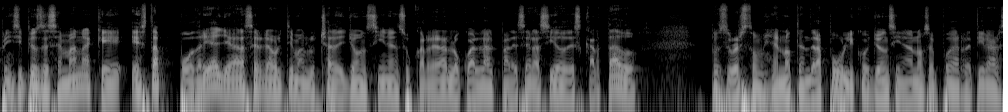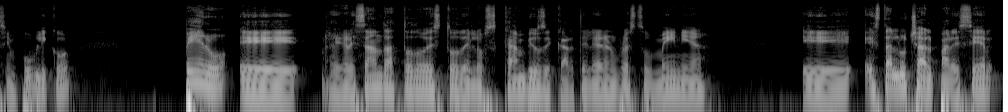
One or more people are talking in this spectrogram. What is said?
principios de semana que esta podría llegar a ser la última lucha de John Cena en su carrera, lo cual al parecer ha sido descartado. Pues WrestleMania no tendrá público, John Cena no se puede retirar sin público. Pero eh, regresando a todo esto de los cambios de cartelera en WrestleMania, eh, esta lucha al parecer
